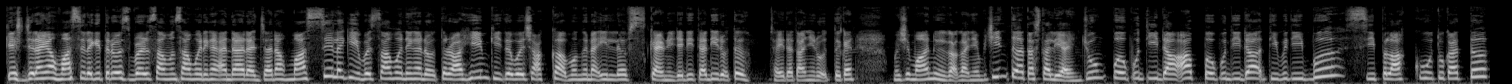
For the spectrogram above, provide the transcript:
Kes jenayah masih lagi terus bersama-sama dengan anda dan Janah masih lagi bersama dengan Dr. Rahim. Kita bercakap mengenai love scam ni. Jadi tadi doktor, saya dah tanya doktor kan, macam mana agaknya bercinta atas talian? Jumpa pun tidak, apa pun tidak. Tiba-tiba si pelaku tu kata,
